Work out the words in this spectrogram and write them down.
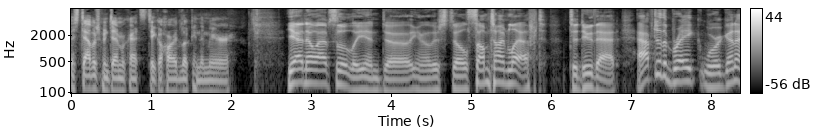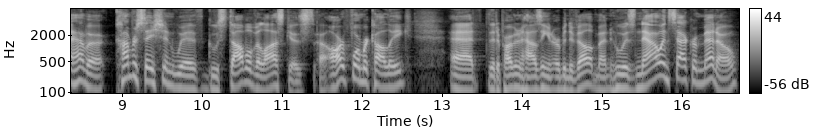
establishment Democrats to take a hard look in the mirror. Yeah, no, absolutely, and uh, you know, there's still some time left to do that. After the break, we're going to have a conversation with Gustavo Velasquez, uh, our former colleague at the Department of Housing and Urban Development, who is now in Sacramento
